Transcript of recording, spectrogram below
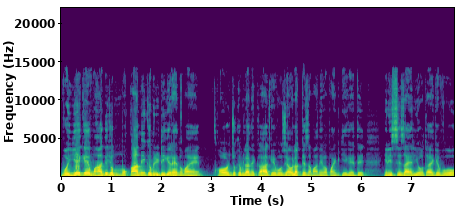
وہ یہ کہ وہاں کے جو مقامی کمیونٹی کے رہنما ہیں اور جو قبلہ نے کہا کہ وہ ضیاء الق کے زمانے میں اپوائنٹ کیے گئے تھے یعنی اس سے ظاہر یہ ہوتا ہے کہ وہ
